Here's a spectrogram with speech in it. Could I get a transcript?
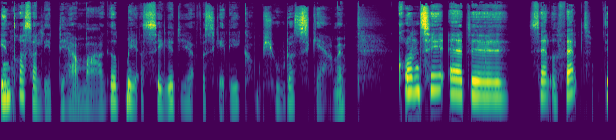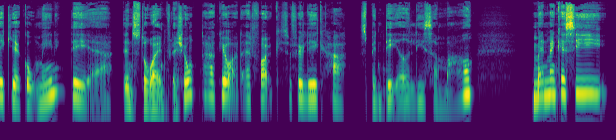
ændre sig lidt, det her marked med at sælge de her forskellige computerskærme. Grunden til, at øh, salget faldt, det giver god mening. Det er den store inflation, der har gjort, at folk selvfølgelig ikke har spenderet lige så meget. Men man kan sige,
